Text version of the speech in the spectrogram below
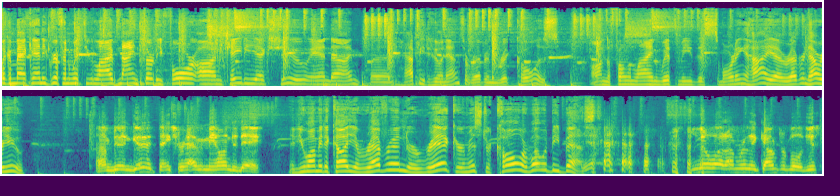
Welcome back, Andy Griffin with you live, 934 on KDXU. And uh, I'm uh, happy to announce that Reverend Rick Cole is on the phone line with me this morning. Hi, uh, Reverend. How are you? I'm doing good. Thanks for having me on today. And you want me to call you Reverend or Rick or Mr. Cole or what would be best? Yeah. you know what? I'm really comfortable just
